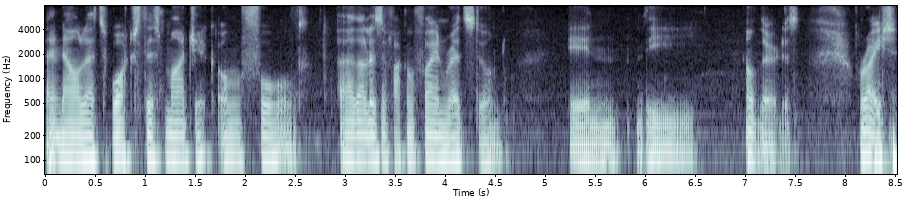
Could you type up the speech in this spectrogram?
And now let's watch this magic unfold. Uh, that is if I can find redstone in the. Oh, there it is. Right.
